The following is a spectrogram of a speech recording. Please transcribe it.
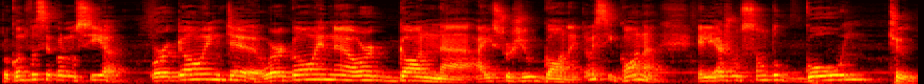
Por quando você pronuncia We're going to, we're going, uh, we're gonna. Aí surgiu gonna. Então esse gonna, ele é a junção do going to.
